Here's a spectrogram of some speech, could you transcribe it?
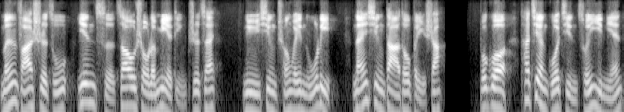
门阀士族因此遭受了灭顶之灾，女性成为奴隶，男性大都被杀。不过他建国仅存一年，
